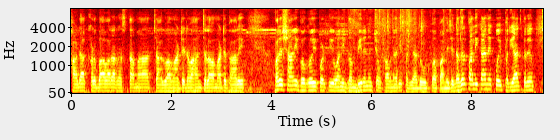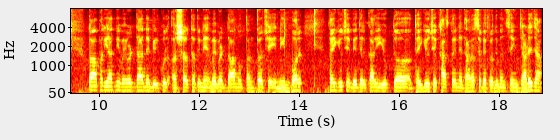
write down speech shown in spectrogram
ખાડા ખડબાવાળા રસ્તામાં ચાલવા માટે વાહન ચલાવવા માટે ભારે પરેશાની ભોગવવી પડતી હોવાની ગંભીર અને ચોંકાવનારી ફરિયાદો ઉઠવા પામે છે. નગરપાલિકાને કોઈ ફરિયાદ કરે તો આ ફરિયાદની વહીવટદારને બિલકુલ અસર થતી ને વહીવટદારનું તંત્ર છે એ નિર્ભર થઈ ગયું છે. બેદરકારી યુક્ત થઈ ગયું છે. ખાસ કરીને ધારાસભ્ય પ્રદ્યુમનસિંહ જાડેજા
